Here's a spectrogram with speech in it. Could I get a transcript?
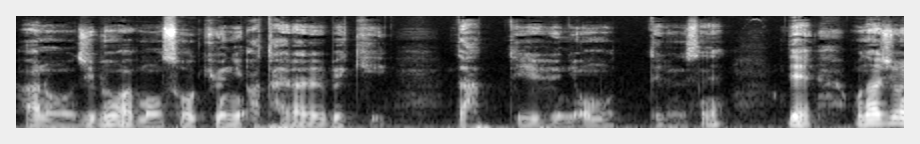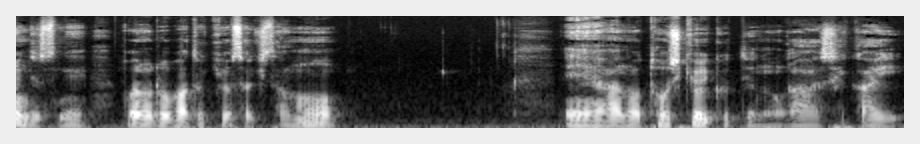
あの、自分はもう早急に与えられるべきだっていうふうに思ってるんですね。で、同じようにですね、このロバート清崎さんも、えー、あの、投資教育っていうのが世界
